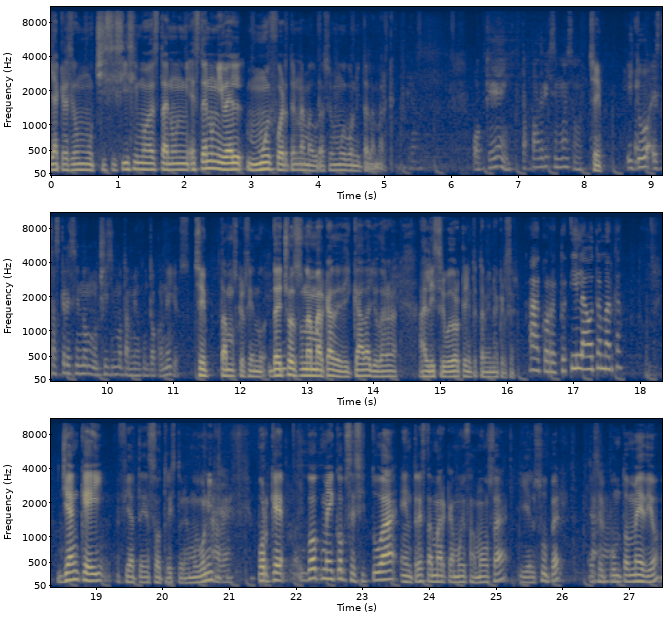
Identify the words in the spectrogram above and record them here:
Y ha crecido muchísimo. Está en un, está en un nivel muy fuerte, en una maduración muy bonita la marca. Ok, está padrísimo eso. Sí. Y tú estás creciendo muchísimo también junto con ellos. Sí, estamos creciendo. De hecho, es una marca dedicada a ayudar a- al distribuidor cliente también a crecer. Ah, correcto. ¿Y la otra marca? Jan Kay, fíjate, es otra historia muy bonita. A ver. Porque Gok Makeup se sitúa entre esta marca muy famosa y el super. Es el punto medio.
